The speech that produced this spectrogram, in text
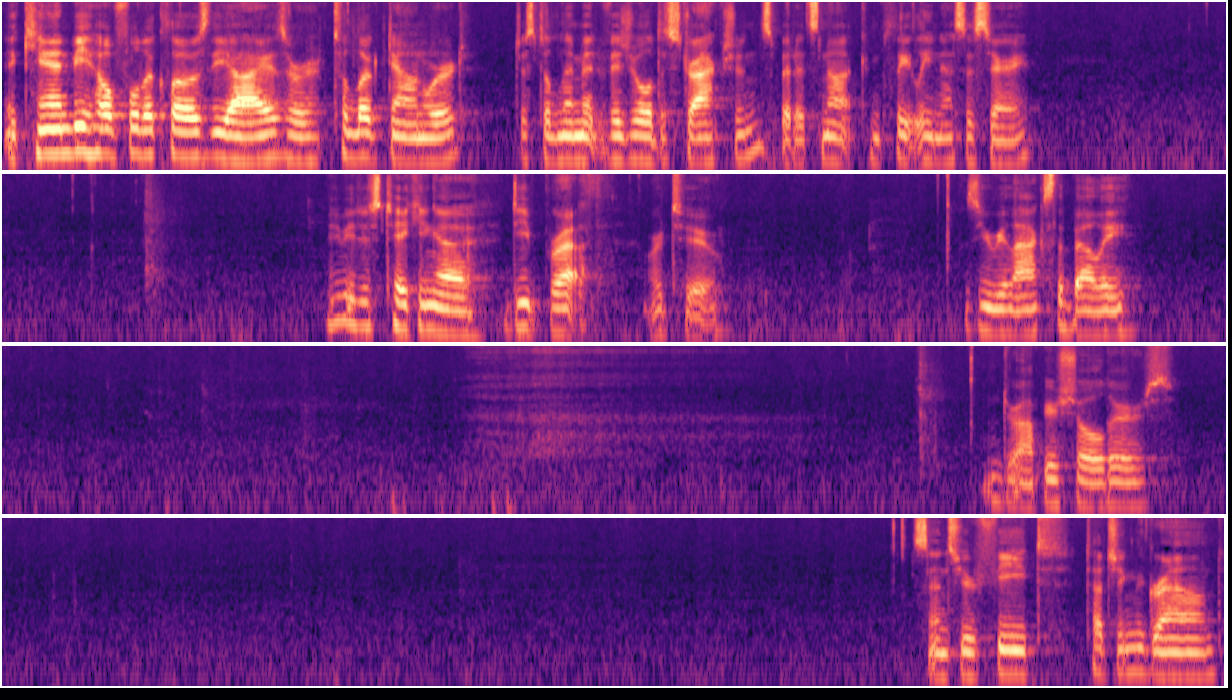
It can be helpful to close the eyes or to look downward just to limit visual distractions, but it's not completely necessary. Maybe just taking a deep breath or two as you relax the belly. And drop your shoulders. Sense your feet touching the ground.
